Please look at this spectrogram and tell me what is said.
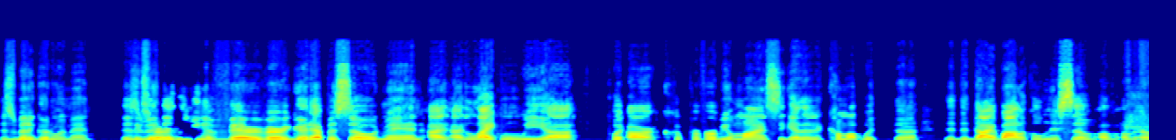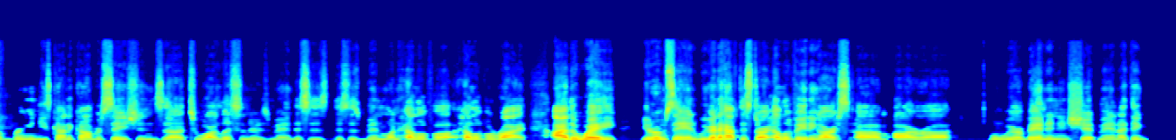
this has been a good one man. This, yes, has, been, this has been a very very good episode man. I i like when we uh put our proverbial minds together to come up with uh, the, the diabolicalness of, of, of, of, bringing these kind of conversations uh, to our listeners, man. This is this has been one hell of a hell of a ride. Either way, you know what I'm saying. We're gonna have to start elevating our um, our uh, when we are abandoning ship, man. I think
